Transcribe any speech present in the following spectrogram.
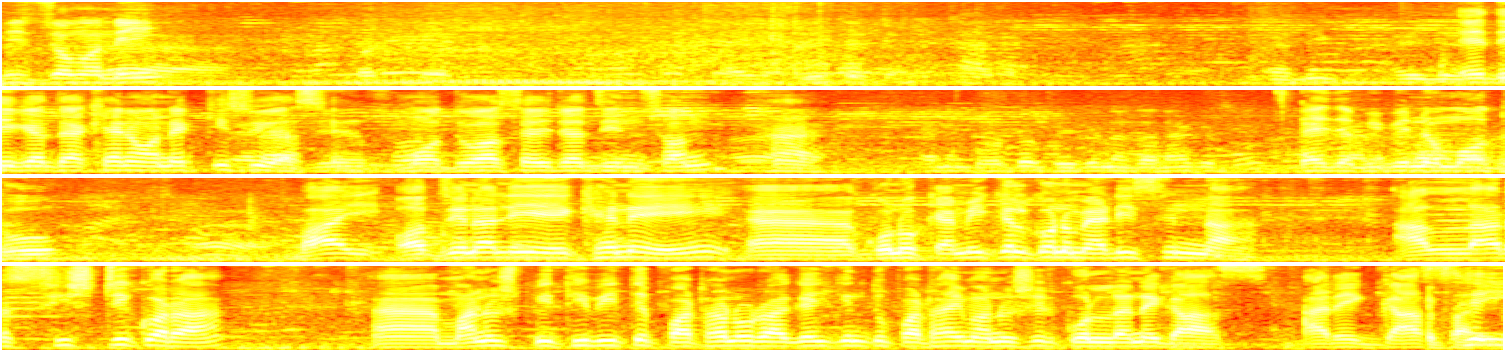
বীর্যমণি এদিক দেখেন অনেক কিছুই আছে। মধু আছে এটা জিনসন। হ্যাঁ এই যে বিভিন্ন মধু। ভাই অরিজিনালি এখানে কোনো কেমিক্যাল কোনো মেডিসিন না। আল্লাহর সৃষ্টি করা মানুষ পৃথিবীতে পাঠানোর আগেই কিন্তু পাঠায় মানুষের কল্যাণে গাছ আর এই গাছেই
